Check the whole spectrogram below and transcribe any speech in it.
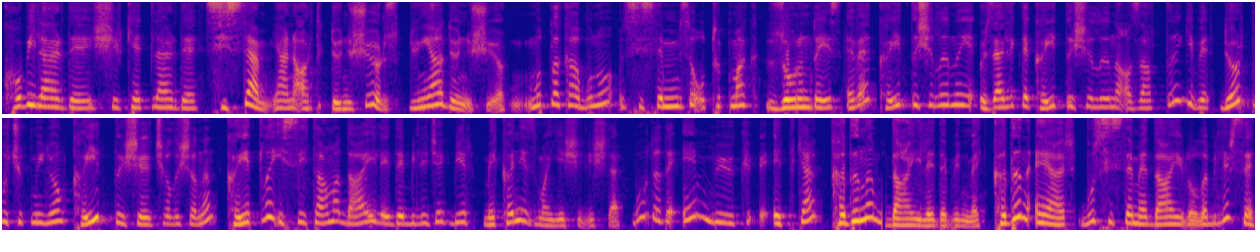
kobilerde, şirketlerde sistem yani artık dönüşüyoruz. Dünya dönüşüyor. Mutlaka bunu bunu sistemimize oturtmak zorundayız. Evet kayıt dışılığını özellikle kayıt dışılığını azalttığı gibi 4,5 milyon kayıt dışı çalışanın kayıtlı istihdama dahil edebilecek bir mekanizma yeşil işler. Burada da en büyük etken kadını dahil edebilmek. Kadın eğer bu sisteme dahil olabilirse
